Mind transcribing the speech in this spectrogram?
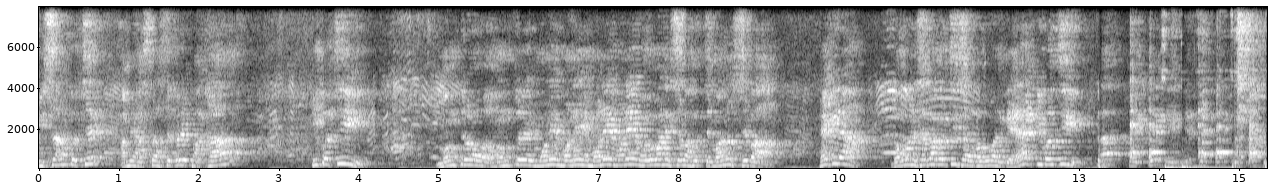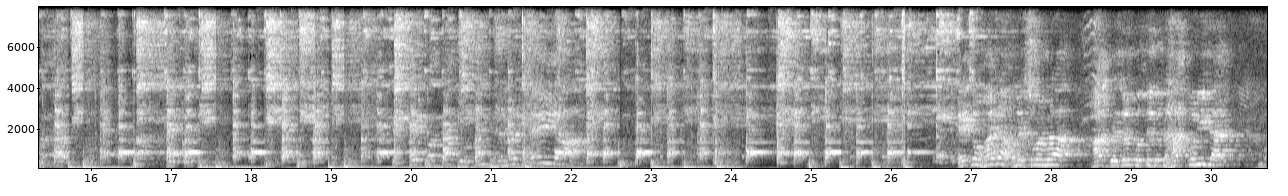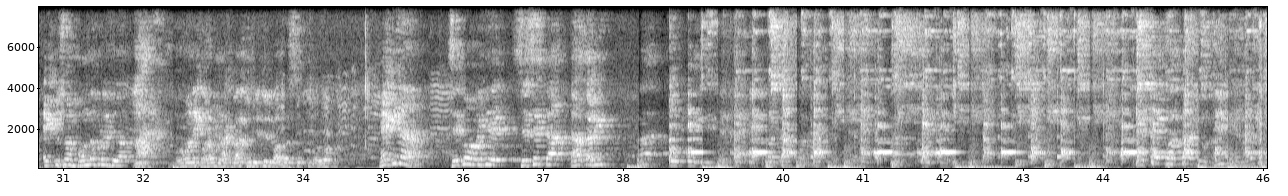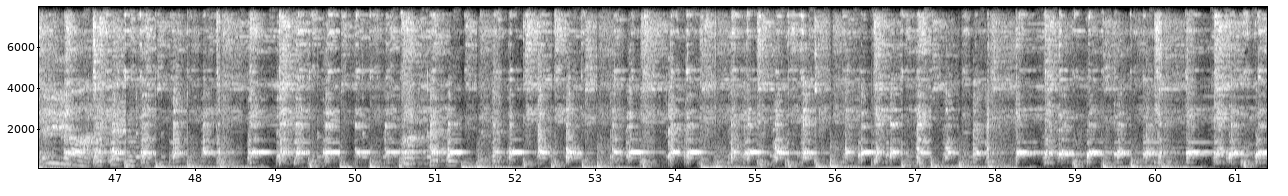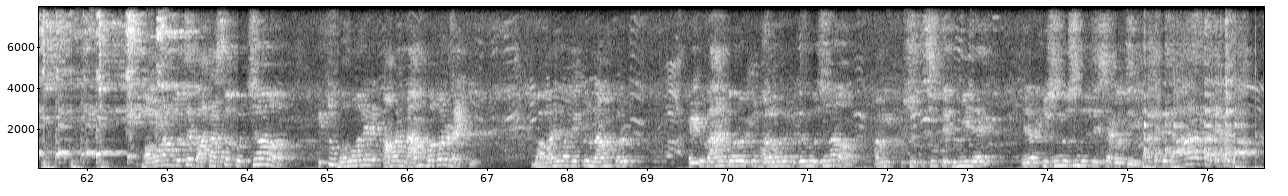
বিশ্রাম করছে? আমি আস্তে আস্তে করে পাখা কি করছি? মন্ত্র, মন্ত্রে মনে মনে মনে মনে ভগবানের সেবা হচ্ছে, মানুষ সেবা। হ্যাঁ কি ভগবানের সেবা করছি সব ভগবানকে হ্যাঁ? কি বলছি? এরকম হয় না, অনেক সময় আমরা হাত বেজন করতে করতে হাত করিয়ে যায়, একটু সময় বন্ধ করে দিলাম হ্যাঁ ভগবানের গরম লাগবে ধীরে ধীরে বাবাস করতে পারব হ্যাঁ কি না? সেরকম ওই যে শেষেরটা, তাড়াতাড়ি ভগবান বলছে, বাতাস তো করছ। একটু ভগবানের আমার নাম বলো না একটু বা মাঝে মাঝে একটু নাম করো, একটু গান করো, একটু ভালো ভালো মৃদঙ্গ শোনাও। আমি শুনতে শুনতে ঘুমিয়ে যাই। এরা একটু সুন্দর সুন্দর চেষ্টা করছি। ধা ধা ধা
